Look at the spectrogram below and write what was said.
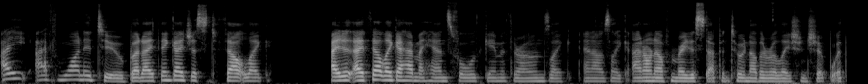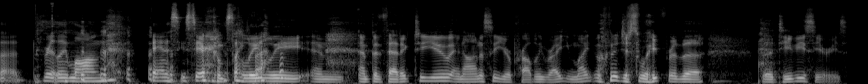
I I've wanted to, but I think I just felt like I, I felt like I had my hands full with Game of Thrones, like, and I was like, I don't know if I'm ready to step into another relationship with a really long fantasy series. like completely am empathetic to you and honestly you're probably right you might want to just wait for the the tv series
